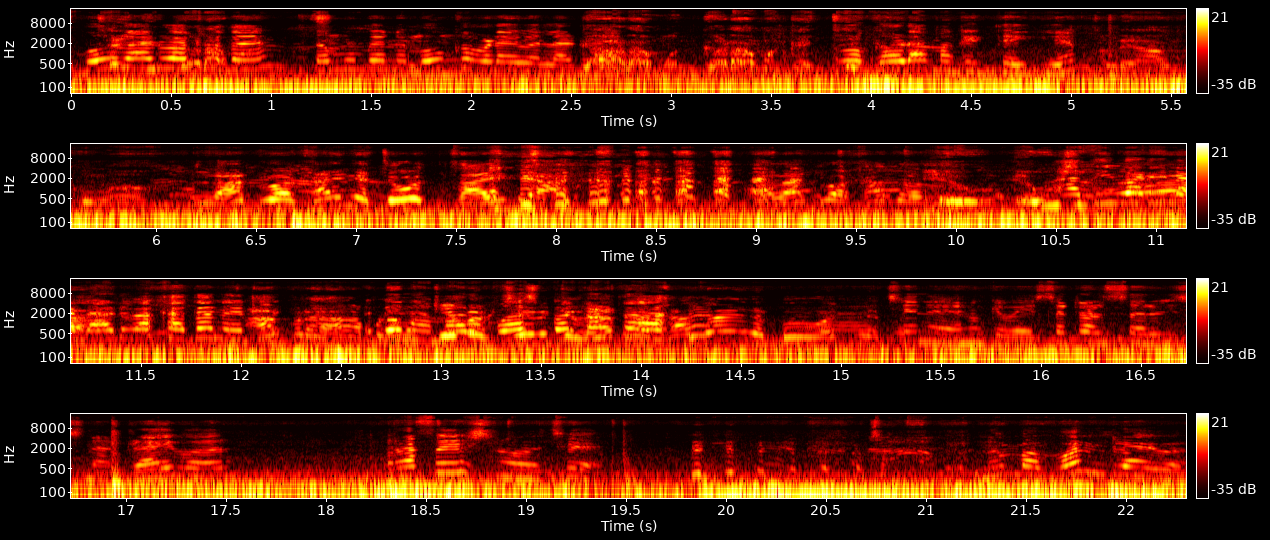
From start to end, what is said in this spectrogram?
બહુ લાડવા ખાધા એમ? તમુ બેને બહુ ખવડાવ્યા ગાળામાં ગળામાં કંઈક તો ગળામાં કંઈક થઈ ગયું અને આખું લાડવા ખાય ને તો થાય ને આ. આ લાડવા ખાધા. એવું એવું આ દિવાળીના લાડવા ખાધા ને આપણે આપણા કેવળ છે કે લાડવા પકડતા ને બહુ એટલે છે ને શું કહેવાય શટલ સર્વિસના ડ્રાઈવર પ્રોફેશનલ છે. નંબર વન ડ્રાઈવર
